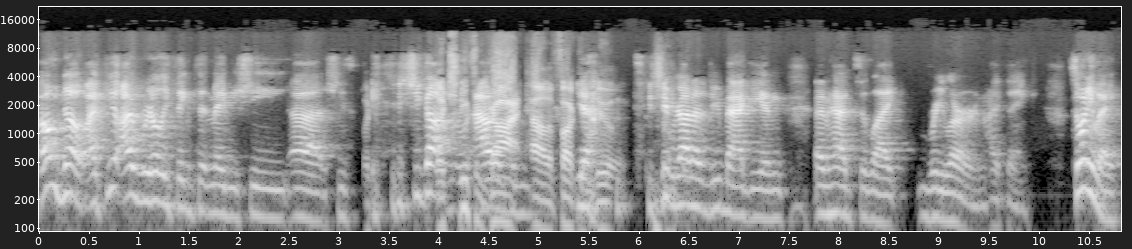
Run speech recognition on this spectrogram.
Oh no, I feel I really think that maybe she uh she's like, she got like she forgot the, how to fucking yeah, do it. she forgot how to do Maggie and and had to like relearn, I think. So anyway,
